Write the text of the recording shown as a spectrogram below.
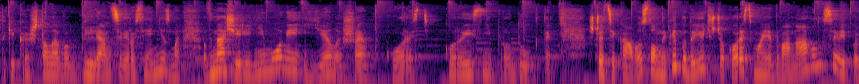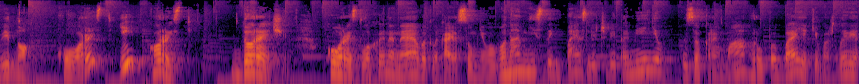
Такі кришталево-глянцеві росіянізми в нашій рідній мові є лише користь, корисні продукти. Що цікаво, словники подають, що користь має два наголоси, відповідно, користь і користь. До речі, користь лохини не викликає сумніву. Вона містить безліч вітамінів, зокрема групи Б, які важливі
